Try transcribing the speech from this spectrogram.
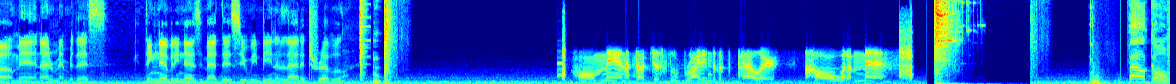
Oh man, I remember this. Good thing nobody knows about this or we'd be in a lot of trouble. Oh man, that duck just flew right into the propeller. Oh, what a mess. Falcon!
